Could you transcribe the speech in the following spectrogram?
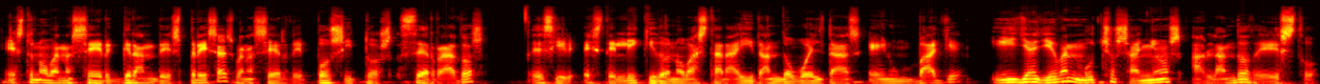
Esto no van a ser grandes presas, van a ser depósitos cerrados, es decir, este líquido no va a estar ahí dando vueltas en un valle, y ya llevan muchos años hablando de esto.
